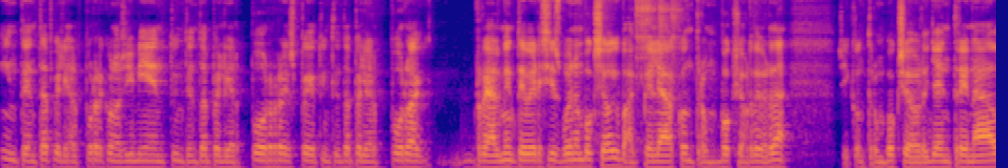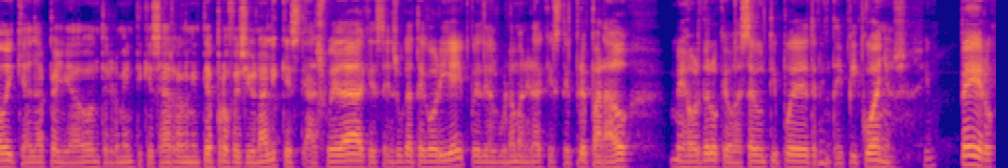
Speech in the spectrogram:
intenta pelear por reconocimiento, intenta pelear por respeto, intenta pelear por realmente ver si es bueno en boxeo y va a pelear contra un boxeador de verdad. Sí, contra un boxeador ya entrenado y que haya peleado anteriormente y que sea realmente profesional y que esté a su edad, que esté en su categoría y pues de alguna manera que esté preparado mejor de lo que va a estar un tipo de treinta y pico años. ¿sí? Pero,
